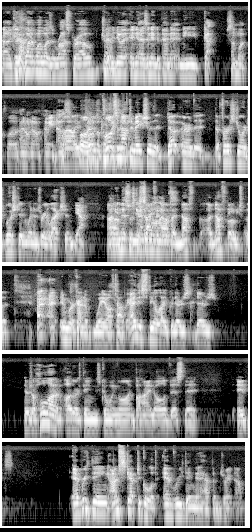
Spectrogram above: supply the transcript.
Uh, because Yeah. what, what was it? Ross Perot tried Yeah. to do it and, as an independent, and he got somewhat close. I don't know. I mean, was Well, Well, close, close enough time. to make sure that Doug, or that the first George Bush didn't win his reelection. yeah. I mean, um, this was you kind of siphon off was- enough enough votes, but I, I and we're kind of way off topic. I just feel like there's there's there's a whole lot of other things going on behind all of this that it's everything. I'm skeptical of everything that happens right now.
